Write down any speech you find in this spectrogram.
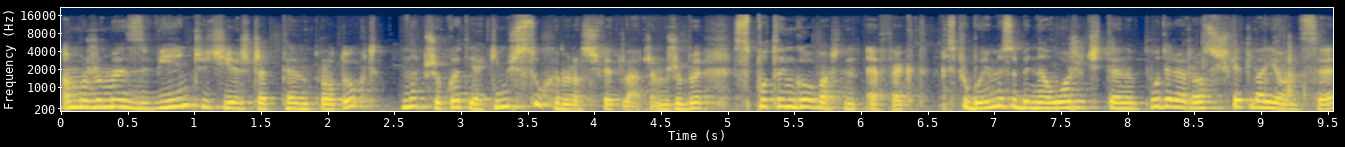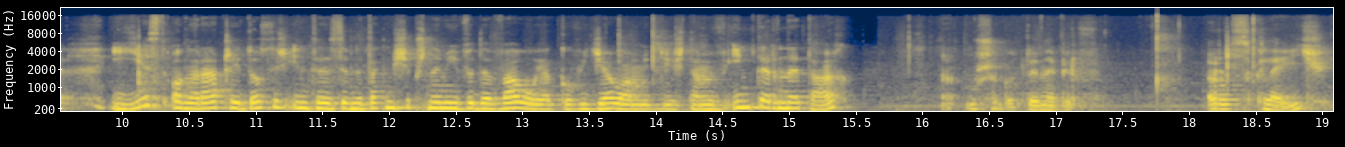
a możemy zwieńczyć jeszcze ten produkt na przykład jakimś suchym rozświetlaczem, żeby spotęgować ten efekt. Spróbujemy sobie nałożyć ten puder rozświetlający i jest on raczej dosyć intensywny, tak mi się przynajmniej wydawało, jak go widziałam gdzieś tam w internetach. Muszę go tutaj najpierw rozkleić.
